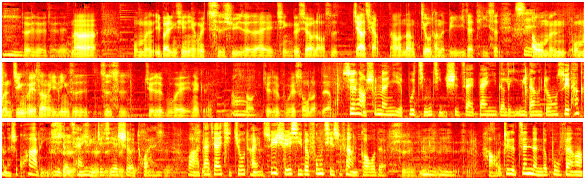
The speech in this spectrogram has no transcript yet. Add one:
嗯，对对对对，那。我们一百零七年会持续的来请各校老师加强，然后让纠团的比例再提升。是，那我们我们经费上一定是支持，绝对不会那个。哦，绝对不会手软这样。所以老师们也不仅仅是在单一的领域当中，所以他可能是跨领域的参与这些社团。是哇，大家一起纠团，所以学习的风气是非常高的。是是是是是。好，这个增能的部分啊，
